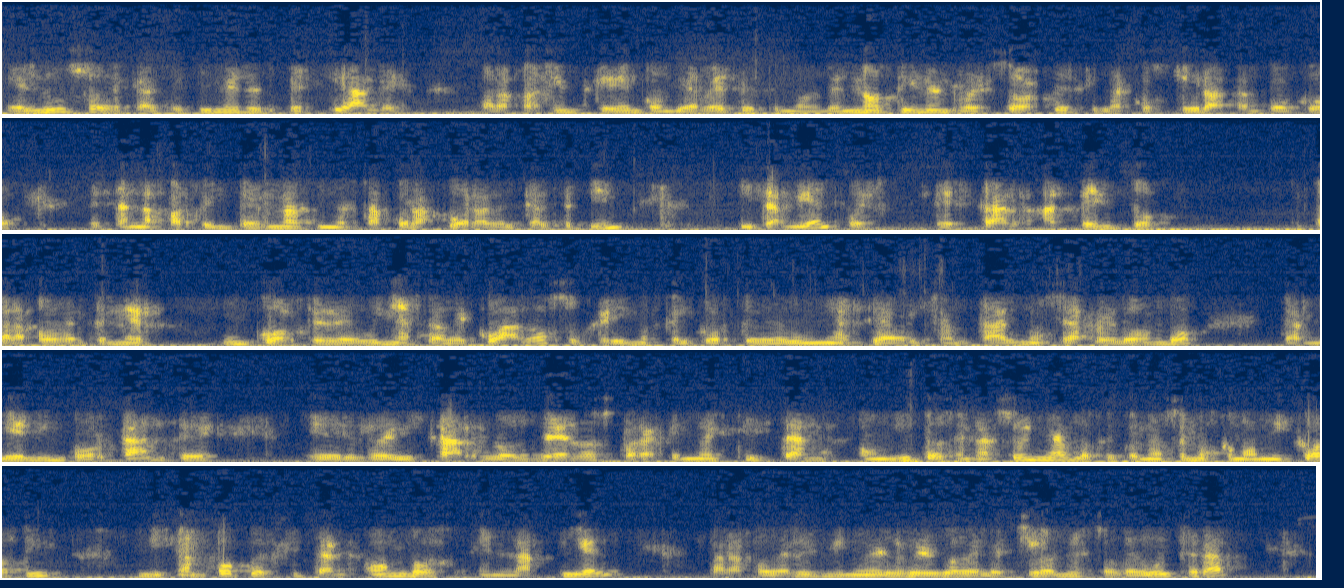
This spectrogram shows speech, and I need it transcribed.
El uso de calcetines especiales para pacientes que viven con diabetes en donde no tienen resortes y la costura tampoco está en la parte interna, sino está por afuera del calcetín. Y también, pues, estar atento para poder tener un corte de uñas adecuado. Sugerimos que el corte de uñas sea horizontal, no sea redondo. También importante el revisar los dedos para que no existan honguitos en las uñas, lo que conocemos como micosis, ni tampoco existan hongos en la piel para poder disminuir el riesgo de lesiones o de úlceras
